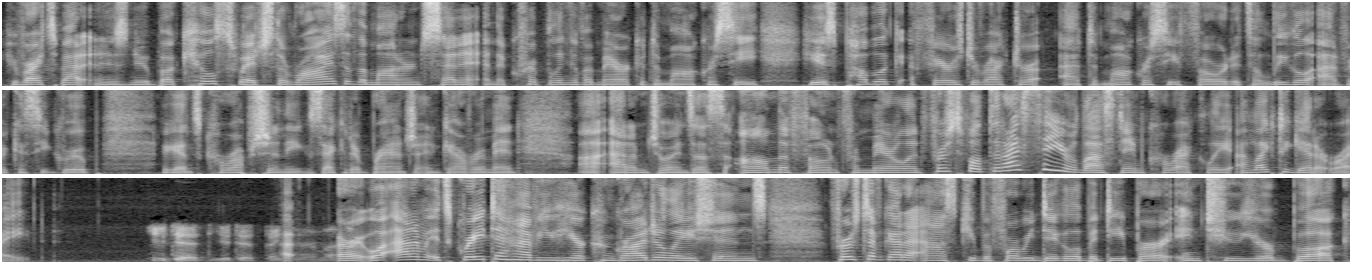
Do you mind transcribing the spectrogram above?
He writes about it in his new book, Kill Switch The Rise of the Modern Senate and the Crippling of American Democracy. He is public affairs director at Democracy Forward. It's a legal advocacy group against corruption in the executive branch and government. Uh, Adam joins us on the phone from Maryland. First of all, did I say your last name correctly? I like to get it right. You did. You did. Thank you very much. Uh, all right. Well, Adam, it's great to have you here. Congratulations. First, I've got to ask you before we dig a little bit deeper into your book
